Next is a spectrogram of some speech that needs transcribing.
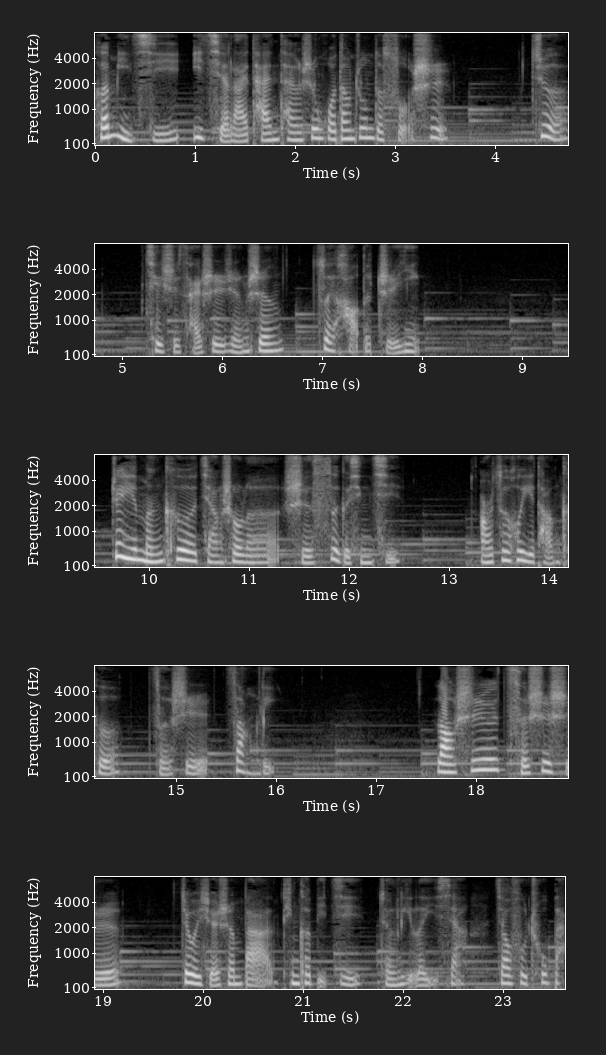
和米奇一起来谈谈生活当中的琐事，这其实才是人生最好的指引。这一门课讲授了十四个星期，而最后一堂课则是葬礼。老师辞世时。这位学生把听课笔记整理了一下，交付出版。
